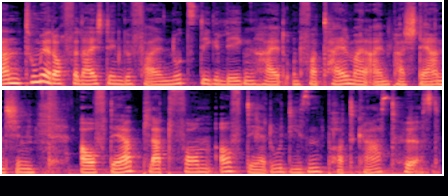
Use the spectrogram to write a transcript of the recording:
dann tu mir doch vielleicht den Gefallen, nutz die Gelegenheit und verteil mal ein paar Sternchen auf der Plattform, auf der du diesen Podcast hörst.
